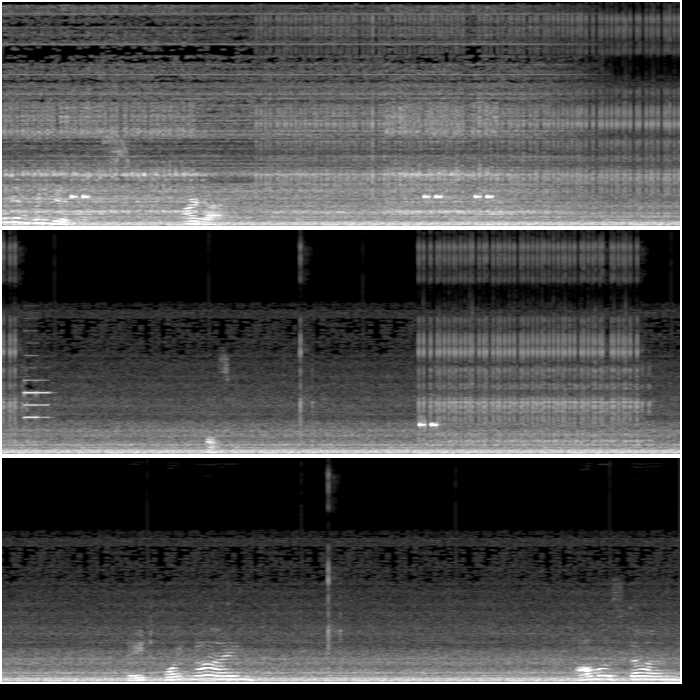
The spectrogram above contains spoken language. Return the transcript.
I'm getting pretty good at this. Aren't I? Awesome. Eight point nine. Almost done.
